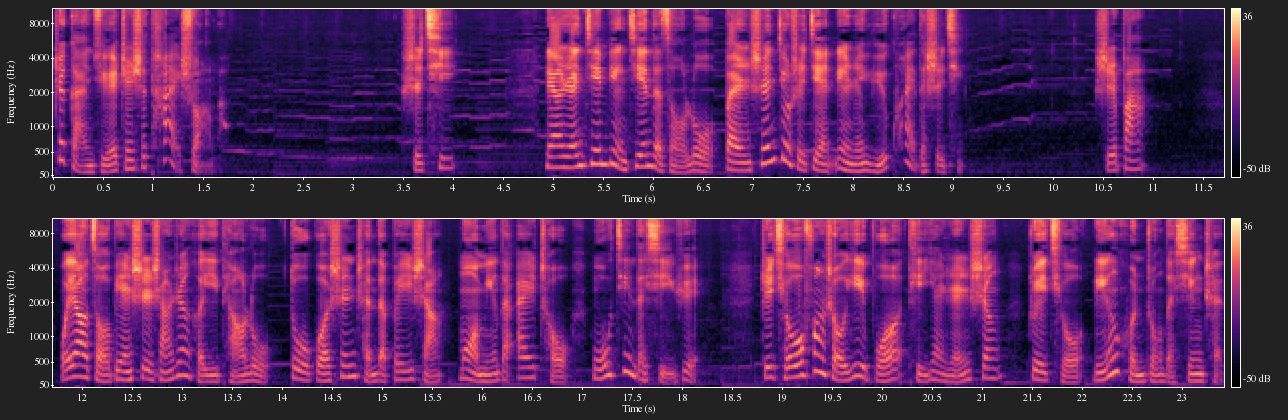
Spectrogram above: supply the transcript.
这感觉真是太爽了。十七，两人肩并肩的走路本身就是件令人愉快的事情。十八，我要走遍世上任何一条路，度过深沉的悲伤、莫名的哀愁、无尽的喜悦，只求放手一搏，体验人生，追求灵魂中的星辰。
